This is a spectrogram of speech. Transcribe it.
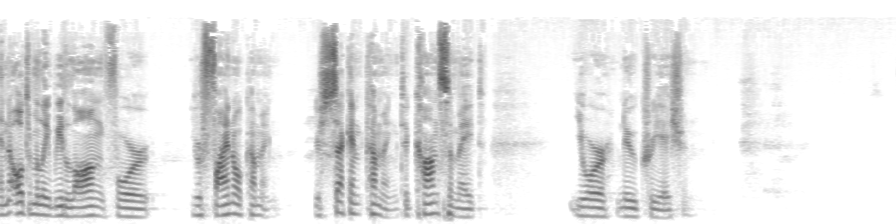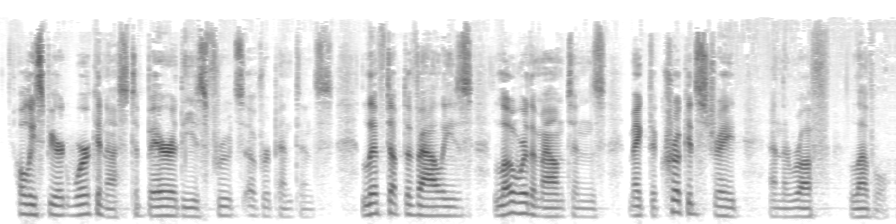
And ultimately, we long for your final coming, your second coming to consummate your new creation. Holy Spirit, work in us to bear these fruits of repentance. Lift up the valleys, lower the mountains, make the crooked straight and the rough level.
